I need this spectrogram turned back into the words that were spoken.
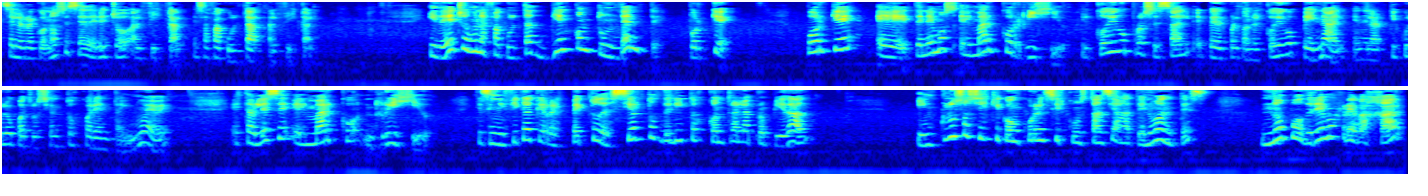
Se le reconoce ese derecho al fiscal, esa facultad al fiscal. Y de hecho es una facultad bien contundente. ¿Por qué? Porque eh, tenemos el marco rígido, el código procesal, eh, perdón, el código penal en el artículo 449 establece el marco rígido que significa que respecto de ciertos delitos contra la propiedad, incluso si es que concurren circunstancias atenuantes, no podremos rebajar,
